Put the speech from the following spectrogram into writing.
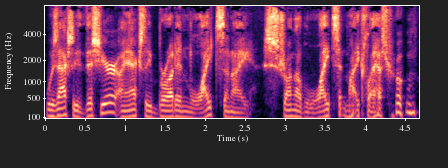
was actually this year. I actually brought in lights and I strung up lights in my classroom.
